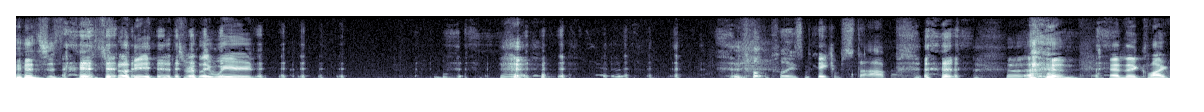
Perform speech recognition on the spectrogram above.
it's just it's really it's really weird. Please make him stop. and, and then Clark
